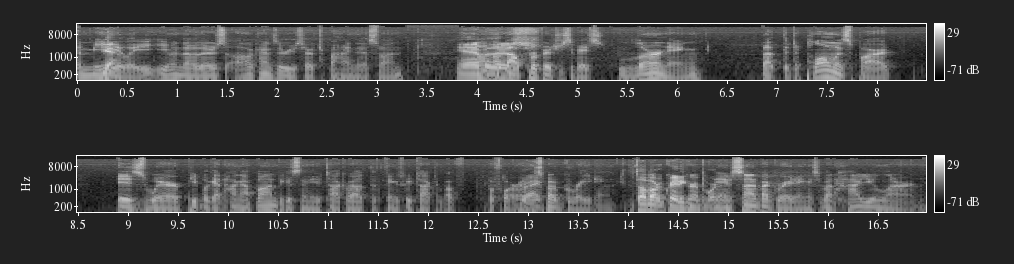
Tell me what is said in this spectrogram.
immediately, even though there's all kinds of research behind this one Yeah, uh, about proficiency based learning. But the diplomas part is where people get hung up on because then you talk about the things we've talked about before, right? Right. It's about grading. it's all about grading and reporting. And it's not about grading, it's about how you learn.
